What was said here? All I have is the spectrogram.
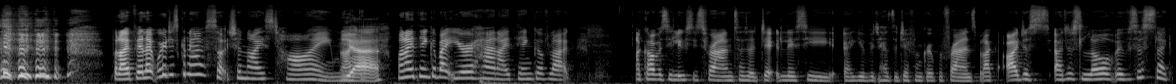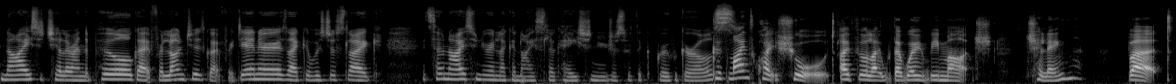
but I feel like we're just going to have such a nice time. Like, Yeah. When I think about your hen, I think of like, like obviously Lucy's friends has a di- Lucy uh, has a different group of friends, but like I just I just love it was just like nice to chill around the pool, go out for lunches, go out for dinners. Like it was just like it's so nice when you're in like a nice location, you're just with a group of girls. Because mine's quite short. I feel like there won't be much chilling, but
